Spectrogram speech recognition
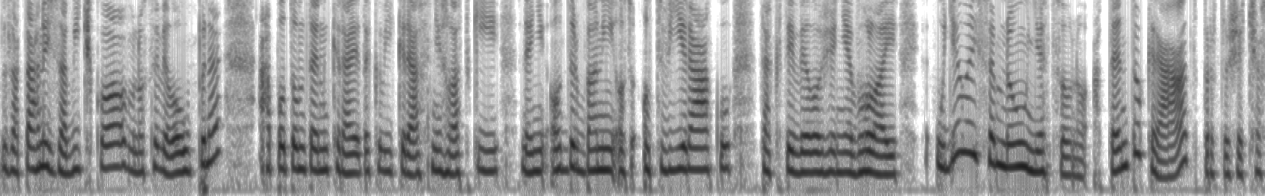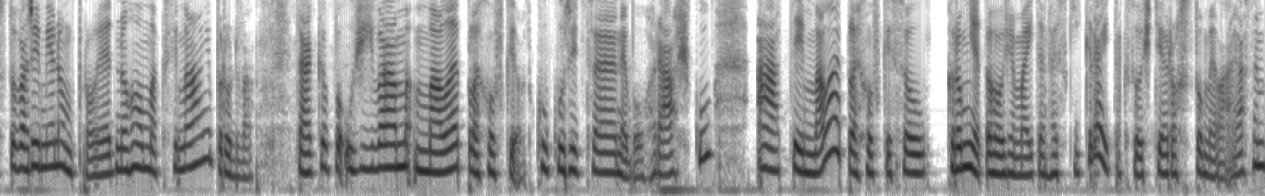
zatáhneš za víčko, ono se vyloupne a potom ten kraj je takový krásně hladký, není odrbaný od otvíráku, tak ty vyloženě volají, udělej se mnou něco. No a tentokrát, protože často vařím jenom pro jednoho, maximálně pro dva, tak používám používám malé plechovky od kukuřice nebo hrášku a ty malé plechovky jsou kromě toho, že mají ten hezký kraj, tak jsou ještě rostomilá. Já jsem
